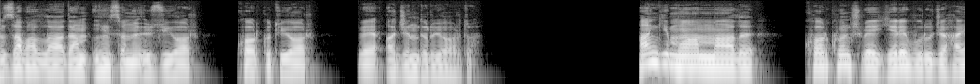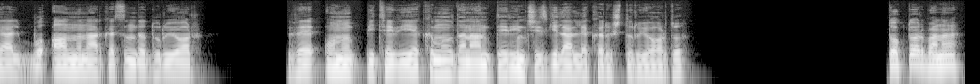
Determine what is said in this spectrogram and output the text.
Zavallı adam insanı üzüyor, korkutuyor ve acındırıyordu. Hangi muammalı, korkunç ve yere vurucu hayal bu alnın arkasında duruyor ve onu biteviye kımıldanan derin çizgilerle karıştırıyordu? Doktor bana,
